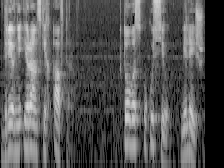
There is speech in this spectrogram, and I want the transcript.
древнеиранских авторов. Кто вас укусил, милейший?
